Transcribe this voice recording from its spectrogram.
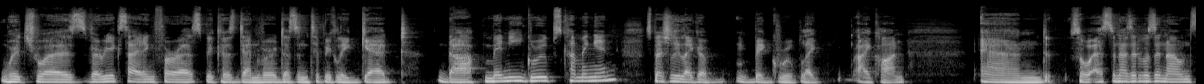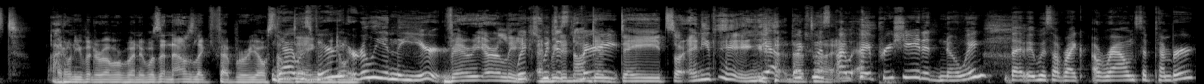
which was very exciting for us because Denver doesn't typically get that many groups coming in, especially like a big group like iKON. And so as soon as it was announced, I don't even remember when it was announced, like February or something. Yeah, it was very early in the year. Very early, Which- and which we did not very- get dates or anything. yeah, at that which was. I, I appreciated knowing that it was uh, like around September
